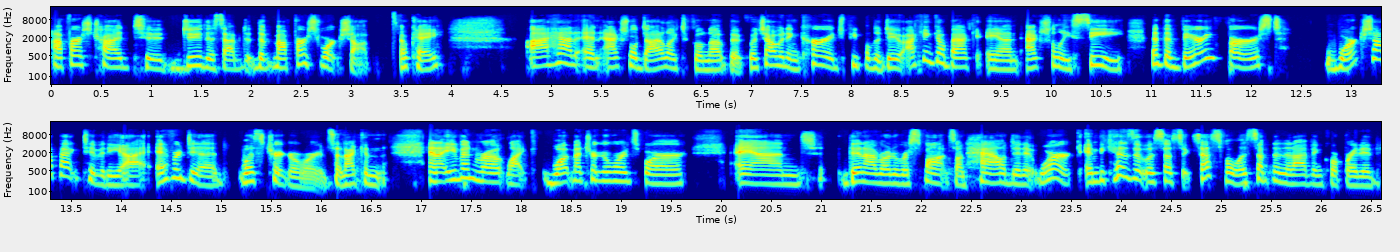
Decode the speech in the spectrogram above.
I first tried to do this. I, the, my first workshop. Okay. I had an actual dialectical notebook, which I would encourage people to do. I can go back and actually see that the very first workshop activity I ever did was trigger words. And I can, and I even wrote like what my trigger words were. And then I wrote a response on how did it work. And because it was so successful, it's something that I've incorporated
